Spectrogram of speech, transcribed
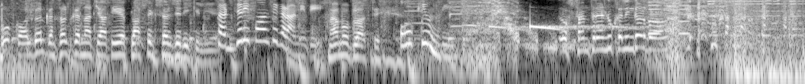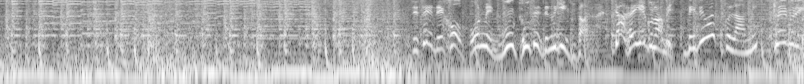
वो कॉल गर्ल कंसल्ट करना चाहती है प्लास्टिक सर्जरी के लिए। सर्जरी कौन सी करानी थी? मैमोप्लास्टिक ओ क्यों दी? तो संत रेणु कलिंगड़ बढ़ाओ जिसे देखो फ़ोन में मुँह ढूंढते ज़िंदगी गुजार रहा है। क्या है ये गुलामी? बेबी वॉज़ गुलामी। स्लेवरी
